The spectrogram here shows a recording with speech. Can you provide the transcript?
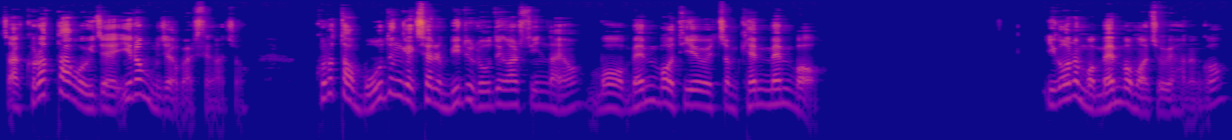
자 그렇다고 이제 이런 문제가 발생하죠. 그렇다고 모든 객체를 미리 로딩할 수 있나요? 뭐 멤버 DAO.get member 이거는 뭐 멤버만 조회하는 거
